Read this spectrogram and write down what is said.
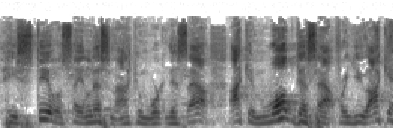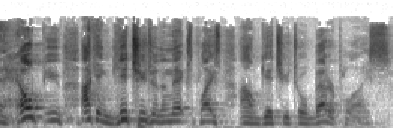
he still saying, Listen, I can work this out. I can walk this out for you. I can help you. I can get you to the next place. I'll get you to a better place.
